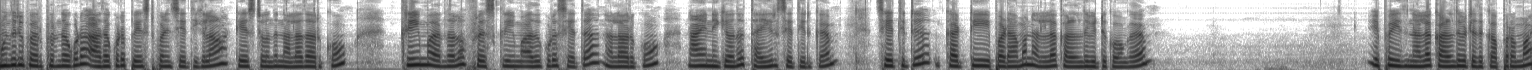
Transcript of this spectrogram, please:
முந்திரி பருப்பு இருந்தால் கூட அதை கூட பேஸ்ட் பண்ணி சேர்த்திக்கலாம். டேஸ்ட் வந்து நல்லா தான் இருக்கும் க்ரீமாக இருந்தாலும் ஃப்ரெஷ் க்ரீம் அது கூட சேர்த்தா நல்லாயிருக்கும். நான் இன்றைக்கி வந்து தயிர் சேர்த்திருக்கேன். சேர்த்துட்டு கட்டி படாமல் நல்லா கலந்து விட்டுக்கோங்க. இப்போ இது நல்லா கலந்து விட்டதுக்கப்புறமா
